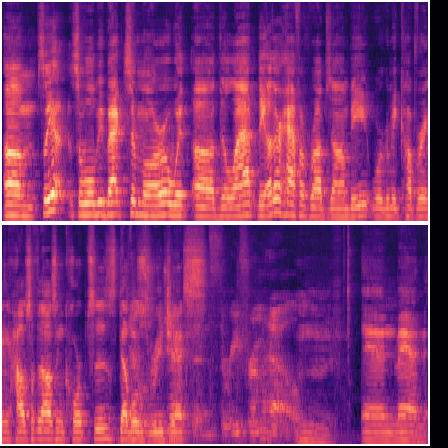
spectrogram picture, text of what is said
Um. So yeah. So we'll be back tomorrow with uh the lat the other half of Rob Zombie. We're gonna be covering House of a Thousand Corpses, Devil's, Devil's Rejects, and Three from Hell. and man,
